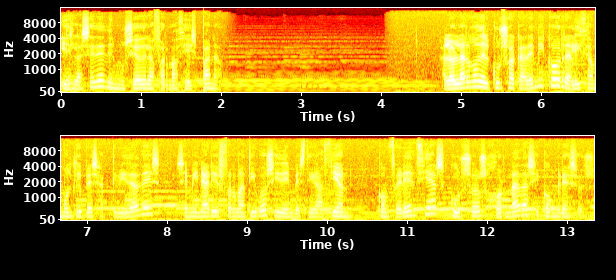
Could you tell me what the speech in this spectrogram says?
y es la sede del Museo de la Farmacia Hispana. A lo largo del curso académico realiza múltiples actividades, seminarios formativos y de investigación, conferencias, cursos, jornadas y congresos.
